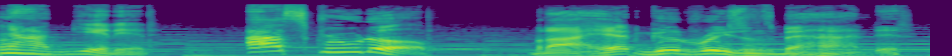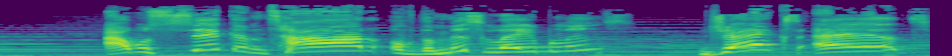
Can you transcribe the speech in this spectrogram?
I get it. I screwed up, but I had good reasons behind it. I was sick and tired of the mislabelings, Jack's ads,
